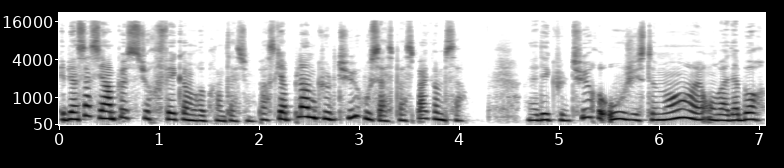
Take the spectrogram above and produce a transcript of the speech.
Eh bien ça c'est un peu surfait comme représentation parce qu'il y a plein de cultures où ça se passe pas comme ça. Il y a des cultures où justement euh, on va d'abord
